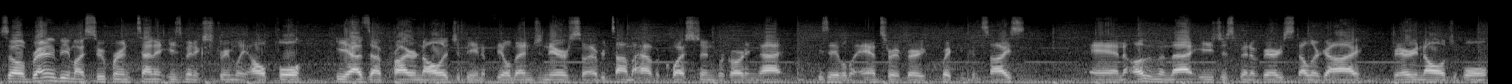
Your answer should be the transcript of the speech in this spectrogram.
So Brandon being my superintendent, he's been extremely helpful. He has that prior knowledge of being a field engineer, so every time I have a question regarding that, he's able to answer it very quick and concise. And other than that, he's just been a very stellar guy, very knowledgeable,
